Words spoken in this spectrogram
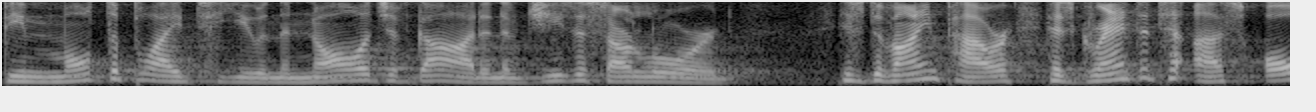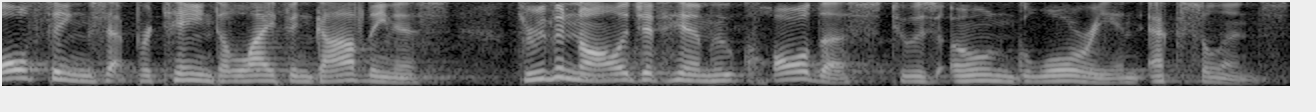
be multiplied to you in the knowledge of God and of Jesus our Lord. His divine power has granted to us all things that pertain to life and godliness through the knowledge of Him who called us to His own glory and excellence,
